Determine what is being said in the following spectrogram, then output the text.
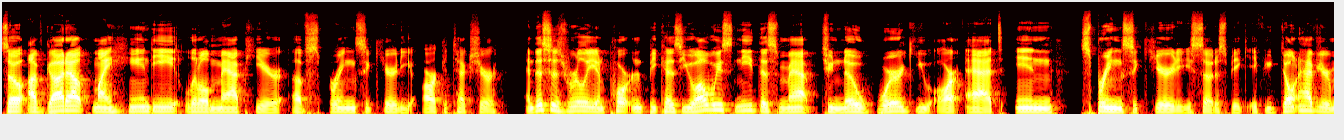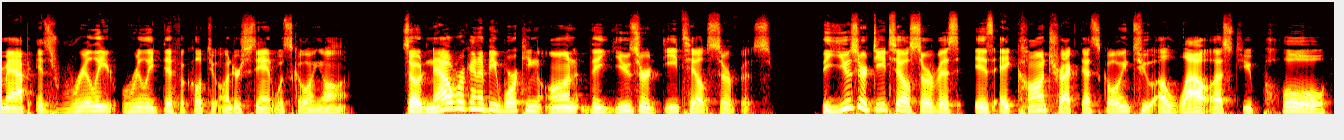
So I've got out my handy little map here of Spring Security Architecture. And this is really important because you always need this map to know where you are at in Spring Security, so to speak. If you don't have your map, it's really, really difficult to understand what's going on. So now we're going to be working on the user detail service. The user detail service is a contract that's going to allow us to pull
